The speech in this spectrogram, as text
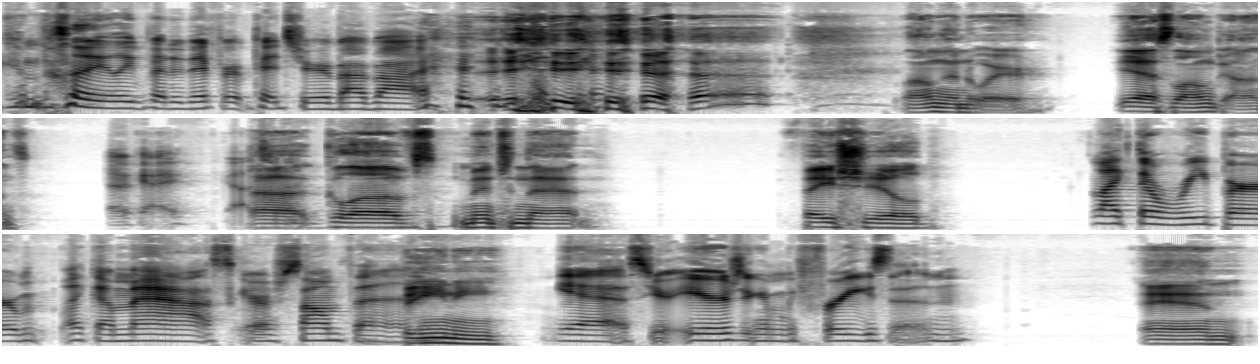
completely put a different picture in my mind. long underwear. Yes, long johns. okay, gotcha. Uh, gloves. Mention that. Face shield, like the Reaper, like a mask or something. beanie. yes, your ears are gonna be freezing. and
